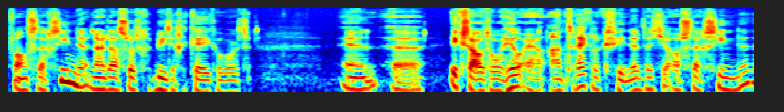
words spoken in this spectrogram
van slechtzienden naar dat soort gebieden gekeken wordt. En uh, ik zou het wel heel erg aantrekkelijk vinden dat je als slechtziende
